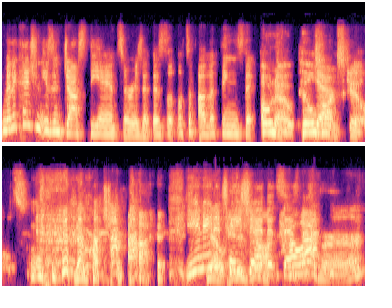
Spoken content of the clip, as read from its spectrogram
Medication isn't just the answer, is it? There's lots of other things that. Oh no, pills Yeah. aren't skills. No question about it. you need No, a T-shirt that says that. however,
